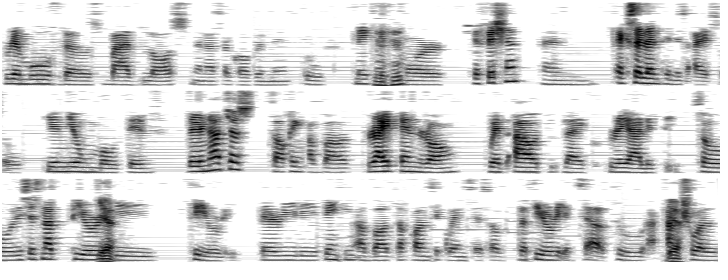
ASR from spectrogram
remove those bad laws na nasa government to make it Mhm. more efficient and excellent in his eyes. So, yun yung motive. They're not just talking about right and wrong without like reality. So, this is not purely theory. They're really thinking about the consequences of the theory itself to Yeah. actual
